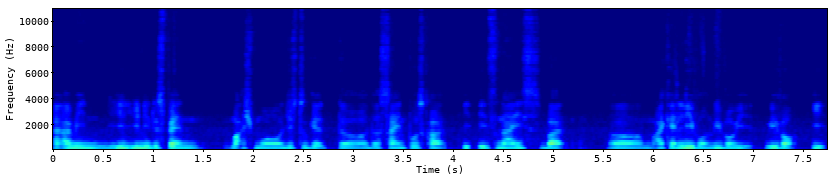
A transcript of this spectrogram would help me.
I I mean you, you need to spend much more just to get the the signed postcard. It, it's nice, but um, I can live on without it. Without it,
